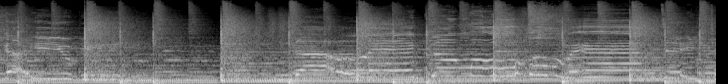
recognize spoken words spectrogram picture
長い指。誰かも褒めていた。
